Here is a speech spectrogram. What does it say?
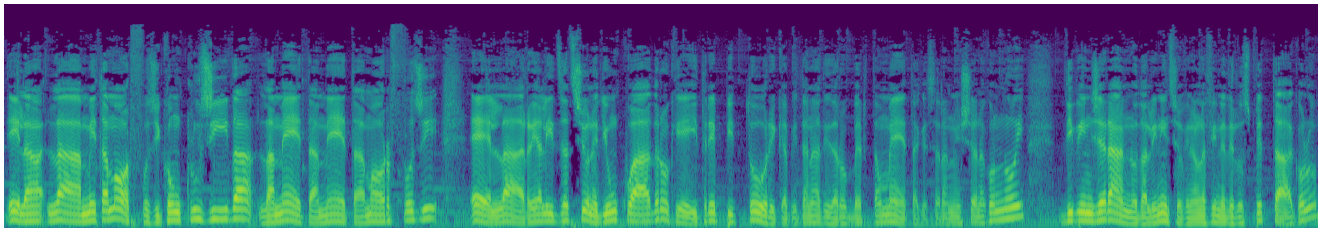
E la, la metamorfosi conclusiva, la meta-metamorfosi, è la realizzazione di un quadro che i tre pittori capitanati da Roberta Ometa, che saranno in scena con noi, dipingeranno dall'inizio fino alla fine dello spettacolo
